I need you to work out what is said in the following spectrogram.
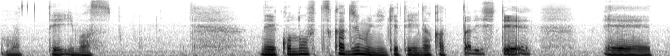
思っています。でこの2日ジムに行けていなかったりしてえー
